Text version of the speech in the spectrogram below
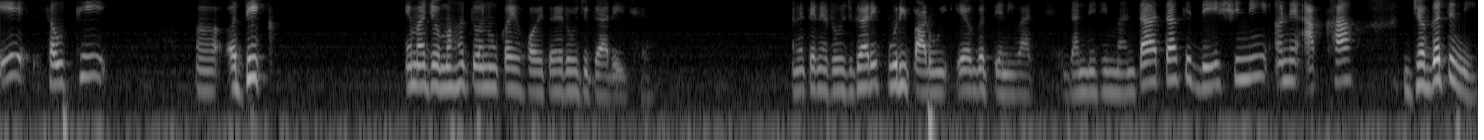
એ સૌથી અધિક, એમાં જો મહત્ત્વનું કંઈ હોય તો એ રોજગારી છે. અને તેને રોજગારી પૂરી પાડવી એ અગત્યની વાત છે. ગાંધીજી માનતા હતા કે દેશની અને આખા જગતની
